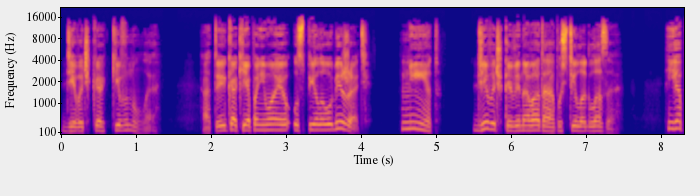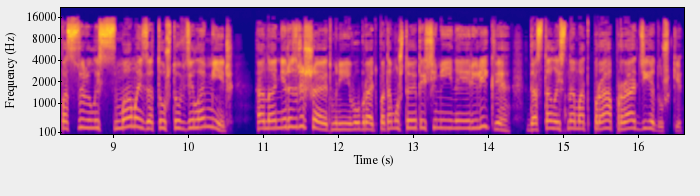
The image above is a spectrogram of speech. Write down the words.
Девочка кивнула. «А ты, как я понимаю, успела убежать?» «Нет». Девочка виновато опустила глаза. «Я поссорилась с мамой за то, что взяла меч. Она не разрешает мне его брать, потому что эта семейная реликвия досталась нам от пра-прадедушки,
